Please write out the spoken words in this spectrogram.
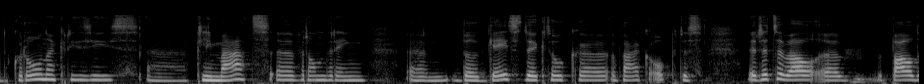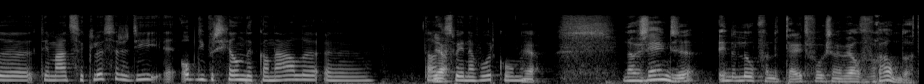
de coronacrisis, eh, klimaatverandering. ehm, Bill Gates duikt ook eh, vaak op. Dus er zitten wel eh, bepaalde thematische clusters die op die verschillende kanalen eh, telkens Ja. weer naar voren komen. Ja. Nou zijn ze in de loop van de tijd volgens mij wel veranderd.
